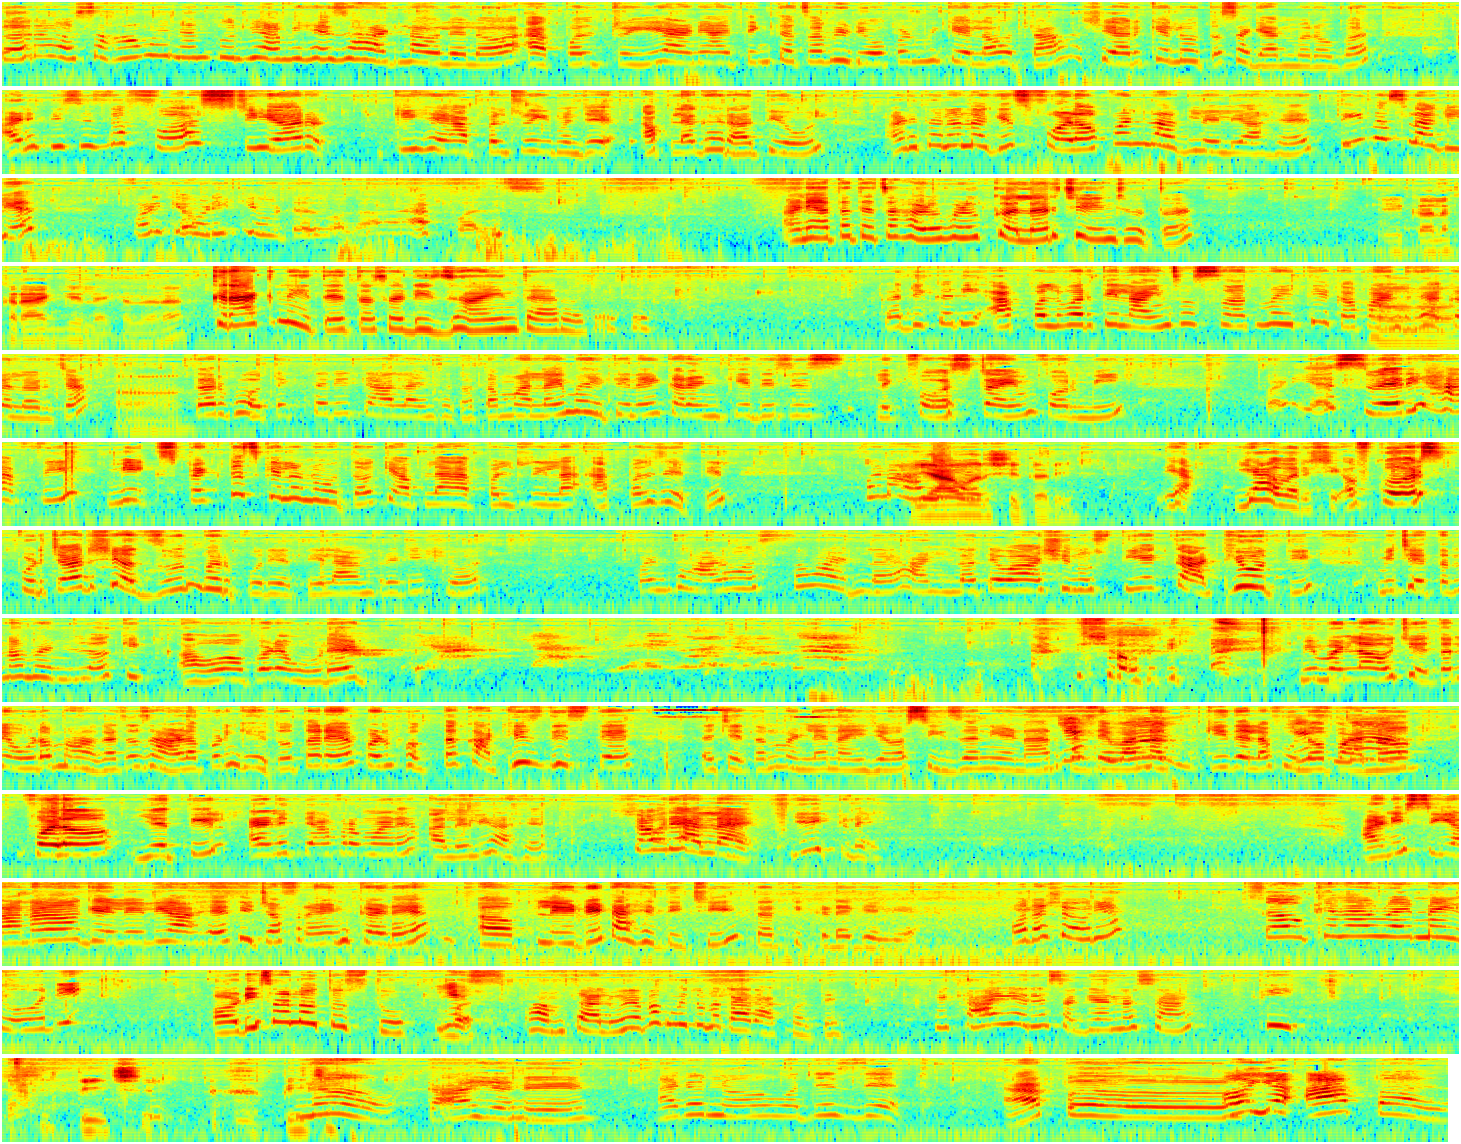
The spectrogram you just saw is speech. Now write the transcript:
तर अ, सहा महिन्यांपूर्वी आम्ही हे झाड लावलेलं ॲपल ट्री आणि आय थिंक त्याचा व्हिडिओ पण मी केला होता. शेअर केलं होतं सगळ्यांबरोबर. आणि this is the first year की हे ॲपल ट्री म्हणजे आपल्या घरात येऊन आणि त्याला लगेच फळं पण लागलेली आहेत. तीनच लागली आहेत पण केवढी क्यूट आहेत बघा ॲपल्स आणि आता त्याचा हळूहळू कलर चेंज होतोय. एकाला क्रॅक गेलाय का जरा? क्रॅक नाही ते तसं डिझाईन तयार होत कधी कधी ऍपल वरती लाईन्स असतात माहितीये का पांढऱ्या हो. कलरच्या हा. तर बहुतेक तरी त्या लाईन्स आहेत. आता मलाही माहिती नाही कारण की this is like first time for me पण येस व्हेरी हॅपी मी एक्सपेक्टच केलं नव्हतं की आपल्या ऍपल ट्रीला ऍपल्स येतील. पण. या वर्षी तरी. या या वर्षी. ऑफकोर्स पुढच्या वर्षी अजून भरपूर येतील आय एम प्रिटी शुअर पण झाड मस्त वाढलंय. आणलं तेव्हा अशी नुसती एक काठी होती. मी चेतनना म्हणलं की अहो आपण एवढे शौर्य. मी म्हणलं अहो चेतन एवढं महागाचं झाड आपण घेतो तर आहे पण फक्त काठीच दिसते. तर चेतन म्हणले नाही जेव्हा सीझन येणार तर तेव्हा नक्की त्याला फुलं पानं फळं येतील. आणि त्याप्रमाणे आलेली आहेत शौर्य आलाय. ये इकडे. आणि सियाना गेलेली आहे तिच्या फ्रेंडकडे प्ले डेट आहे तिची तर तिकडे गेली आहे. हो ना शौर्य? ऑडी चालवतोस तू. बस थांब चालू आहे. बघ मी तुला काय दाखवते. हे काय आहे रे सगळ्यांना सांग? Peach. पीच पीच No, काय आहे I don't know. What is it? Apple Oh yeah, apple.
